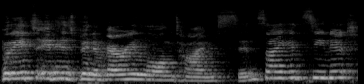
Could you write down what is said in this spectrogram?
but it's it has been a very long time since I had seen it.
